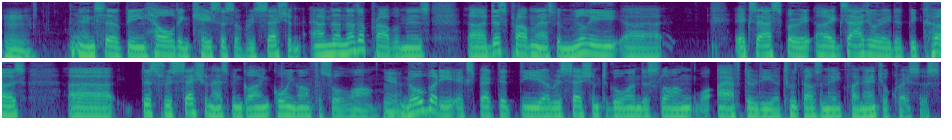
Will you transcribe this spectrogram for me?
mm instead of being held in cases of recession. And another problem is uh, this problem has been really uh, uh, exaggerated because uh, this recession has been going going on for so long. Yeah. Nobody expected the uh, recession to go on this long after the uh, 2008 financial crisis,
